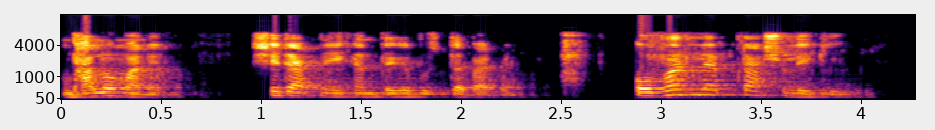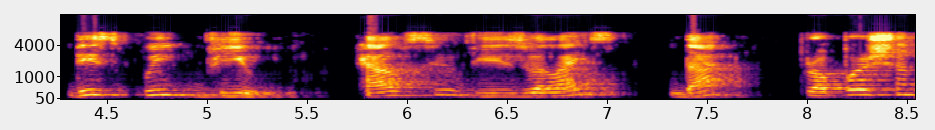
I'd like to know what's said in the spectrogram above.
ভালো মানের, সেটা আপনি এখান থেকে বুঝতে পারবেন। ওভারল্যাপটা আসলে কি? This quick view helps you visualize the proportion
